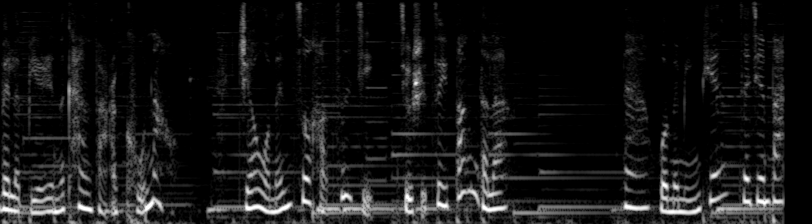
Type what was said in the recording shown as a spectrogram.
为了别人的看法而苦恼。只要我们做好自己，就是最棒的了。那我们明天再见吧。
